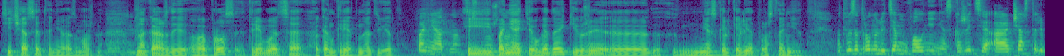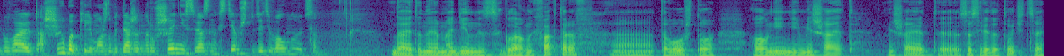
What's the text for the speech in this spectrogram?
Сейчас это невозможно. На каждый вопрос требуется конкретный ответ. Понятно. И нужно... понятия угадайки уже э, несколько лет просто нет. Вот вы затронули тему волнения. Скажите, а часто ли бывают ошибок или, может быть, даже нарушений, связанных с тем, что дети волнуются? Да, это, наверное, один из главных факторов э, того, что волнение мешает. Мешает э, сосредоточиться,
